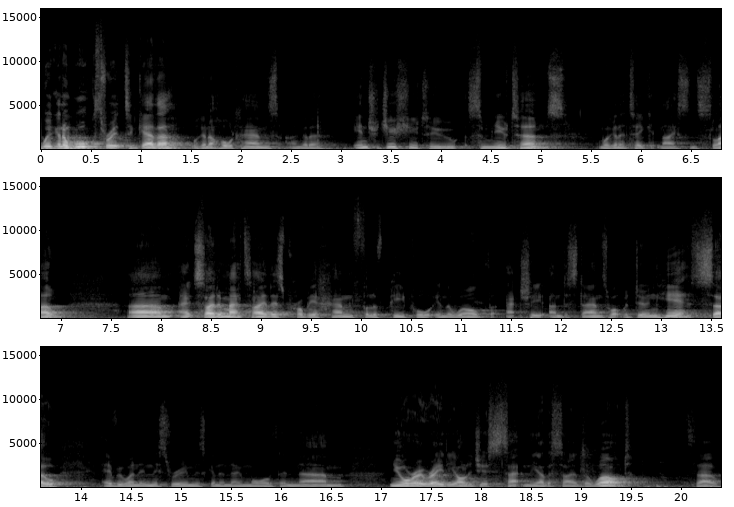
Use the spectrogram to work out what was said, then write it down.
we're going to walk through it together. We're going to hold hands. I'm going to introduce you to some new terms. We're going to take it nice and slow. Um, outside of Matai, there's probably a handful of people in the world that actually understands what we're doing here. So everyone in this room is going to know more than um, neuroradiologists sat on the other side of the world. So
